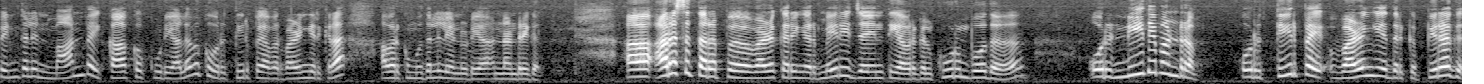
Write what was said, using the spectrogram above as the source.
பெண்களின் மாண்பை காக்கக்கூடிய அளவுக்கு ஒரு தீர்ப்பை அவர் வழங்கியிருக்கிறார். அவருக்கு முதலில் என்னுடைய நன்றிகள். அரசு தரப்பு வழக்கறிஞர் மேரி ஜெயந்தி அவர்கள் கூறும்போது ஒரு நீதிமன்றம் ஒரு தீர்ப்பை வழங்கியதற்கு பிறகு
